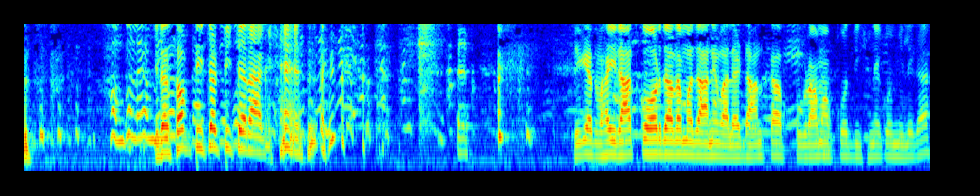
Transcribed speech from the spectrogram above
हमको लगा इधर सब टीचर टीचर आ गए ठीक है तो भाई रात को और ज़्यादा मज़ा आने वाला है। डांस का प्रोग्राम आपको दिखने को मिलेगा।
